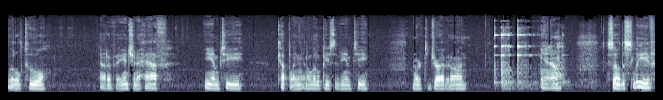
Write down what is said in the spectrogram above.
little tool out of an inch and a half EMT coupling and a little piece of EMT in order to drive it on. You know, so the sleeve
